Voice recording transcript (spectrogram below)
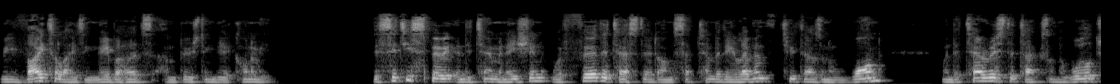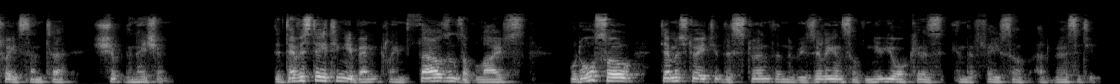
revitalizing neighborhoods and boosting the economy. The city's spirit and determination were further tested on September the 11th, 2001, when the terrorist attacks on the World Trade Center shook the nation. The devastating event claimed thousands of lives, but also demonstrated the strength and the resilience of New Yorkers in the face of adversity.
